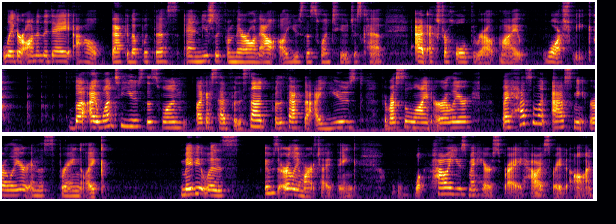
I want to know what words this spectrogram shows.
later on in the day I'll back it up with this. And usually from there on out I'll use this one to just kind of add extra hold throughout my wash week. But I want to use this one, like I said, for the scent, for the fact that I used the rest of the line earlier. But I had someone ask me earlier in the spring, like maybe it was, it was early March, I think, how I used my hairspray, how I sprayed it on.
